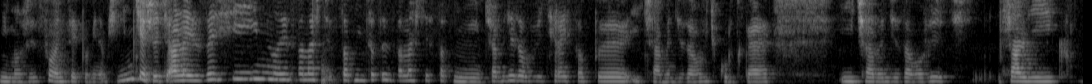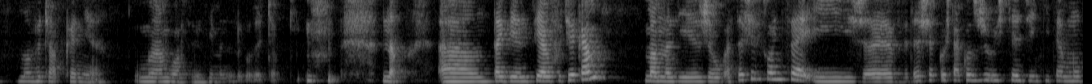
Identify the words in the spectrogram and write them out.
Mimo, że jest słońce i powinnam się nim cieszyć, ale jest zimno, jest 12 stopni. Co to jest 12 stopni? Trzeba będzie założyć rajstopy i trzeba będzie założyć kurtkę i trzeba będzie założyć szalik, może czapkę nie. Umyłam włosy, więc nie będę zakładać czapki. no, um, tak więc ja już uciekam. Mam nadzieję, że u Was też jest słońce i że Wy też jakoś tak odżyłyście dzięki temu,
